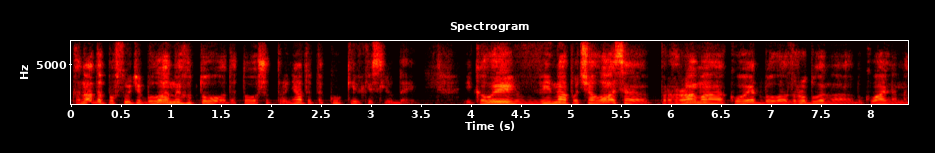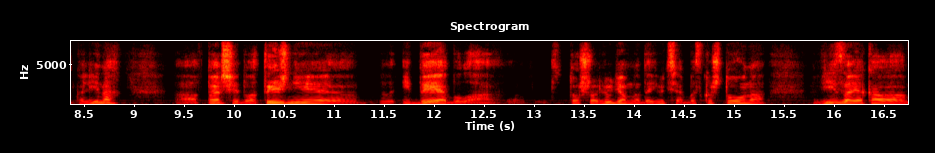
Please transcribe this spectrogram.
Канада, по суті, була не готова до того, щоб прийняти таку кількість людей. І коли війна почалася, програма КОЕД була зроблена буквально на колінах. В перші два тижні е, ідея була, то, що людям надаються безкоштовна віза, яка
